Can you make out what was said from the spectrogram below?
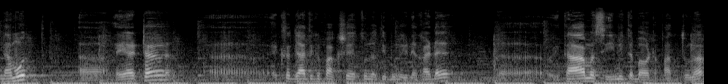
නමුත් අ, එයට අ, එක්සත් ජාතික පක්ෂය තුළ තිබුණු ඉඩකඩ අ, ඉතාම සීමිත බවට පත් වුණා.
